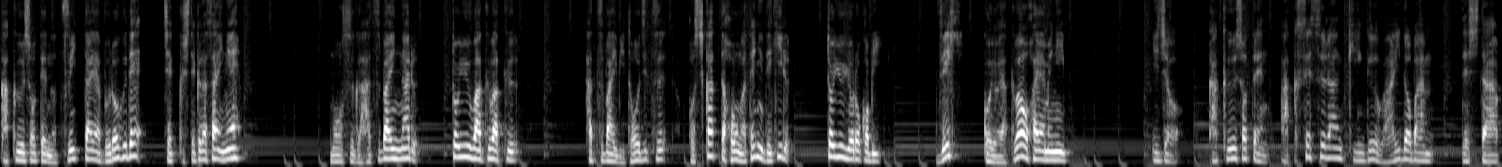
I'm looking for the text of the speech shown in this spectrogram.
架空書店のツイッターやブログでチェックしてくださいね。もうすぐ発売になるというワクワク発売日当日欲しかった本が手にできるという喜び。ぜひご予約はお早めに。以上架空書店アクセスランキングワイド版でした。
